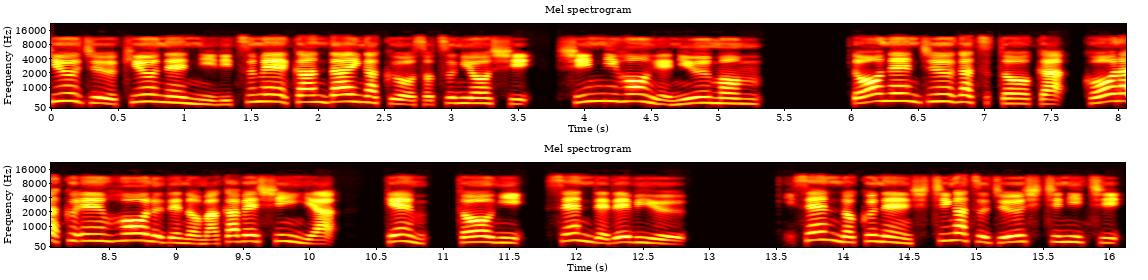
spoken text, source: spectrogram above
99年に立命館大学を卒業し、新日本へ入門。同年10月10日、後楽園ホールでの真壁深夜、現、闘技、戦でデビュー。2006年7月17日、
